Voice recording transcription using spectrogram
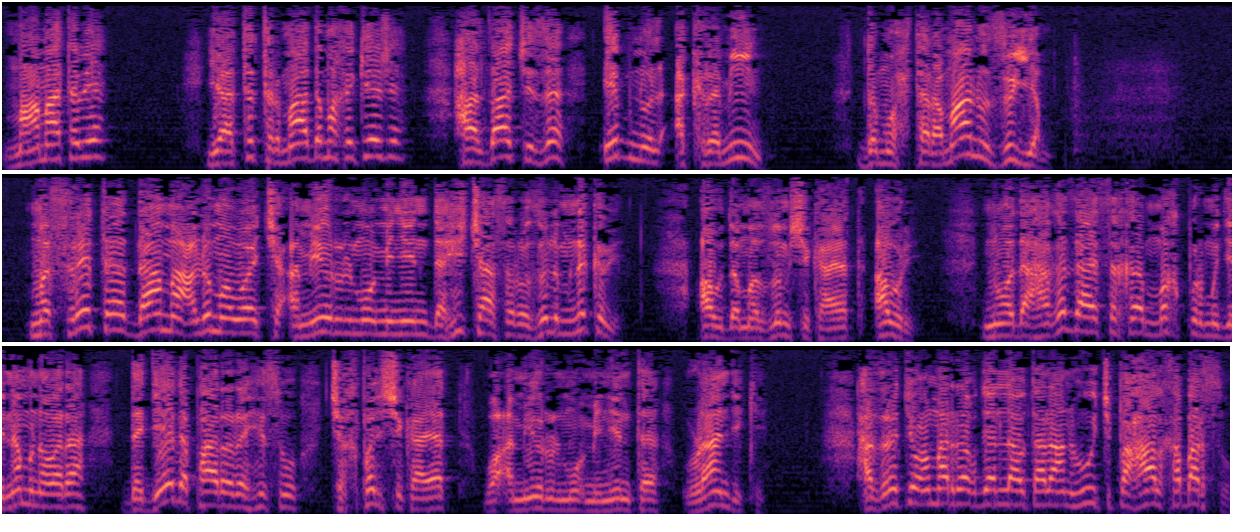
ما ماتوې؟ یا ته تر ما دمخه کېږې؟ حال دا چې زه ابن الاکرمین، د محترمانو زوی، یم. مصري ته دا معلومه وه چې امیرالمؤمنین د هیچا سره ظلم نه کوي او د مظلوم شکایت اوري، نو د هغه ځای څخه مخ پر مدینه منوره د دې لپاره رهي شو چې خپل شکایت و امیرالمؤمنین ته وړاندې کړي. حضرت عمر رضی الله تعالی عنه چې په حال خبر شو،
